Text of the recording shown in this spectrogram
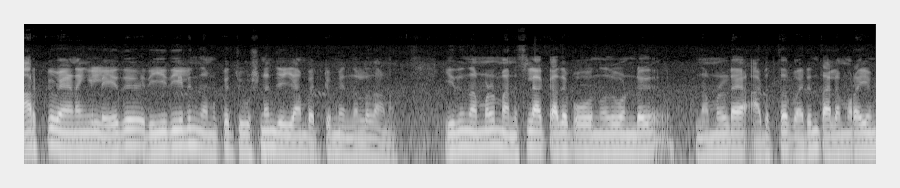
ആർക്ക് വേണമെങ്കിൽ ഏത് രീതിയിലും നമുക്ക് ചൂഷണം ചെയ്യാൻ പറ്റും എന്നുള്ളതാണ്. ഇത് നമ്മൾ മനസ്സിലാക്കാതെ പോകുന്നത് കൊണ്ട് നമ്മളുടെ അടുത്ത വരും തലമുറയും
